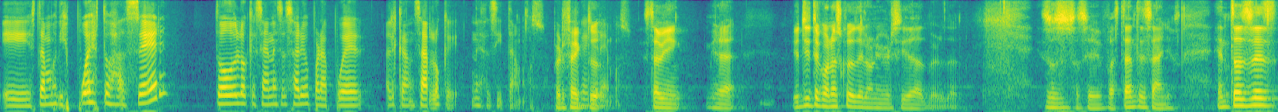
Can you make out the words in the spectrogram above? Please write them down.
eh, estamos dispuestos a hacer todo lo que sea necesario para poder alcanzar lo que necesitamos. que Perfecto. Está bien. Mira, yo a ti te conozco desde la universidad, ¿verdad? Eso es hace bastantes años. Entonces,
